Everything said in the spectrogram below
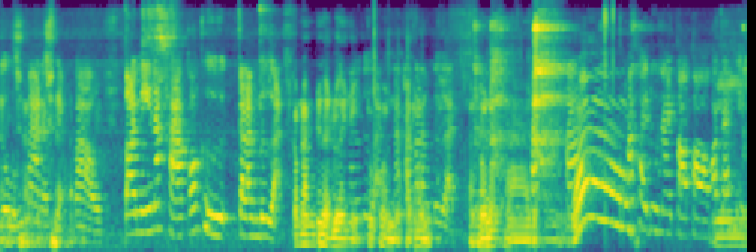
โยกับพี่แม่นะใช่ เสียงเบา ตอนนี้นะคะก็คือกำลังเดือดกำลังเดือดเลยนี่กำลังทุกคนเดือดขอนะคะโทษกำลังเดือดขอโทษนะคะถ้าถ้าว้าว ก็จะเห็น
